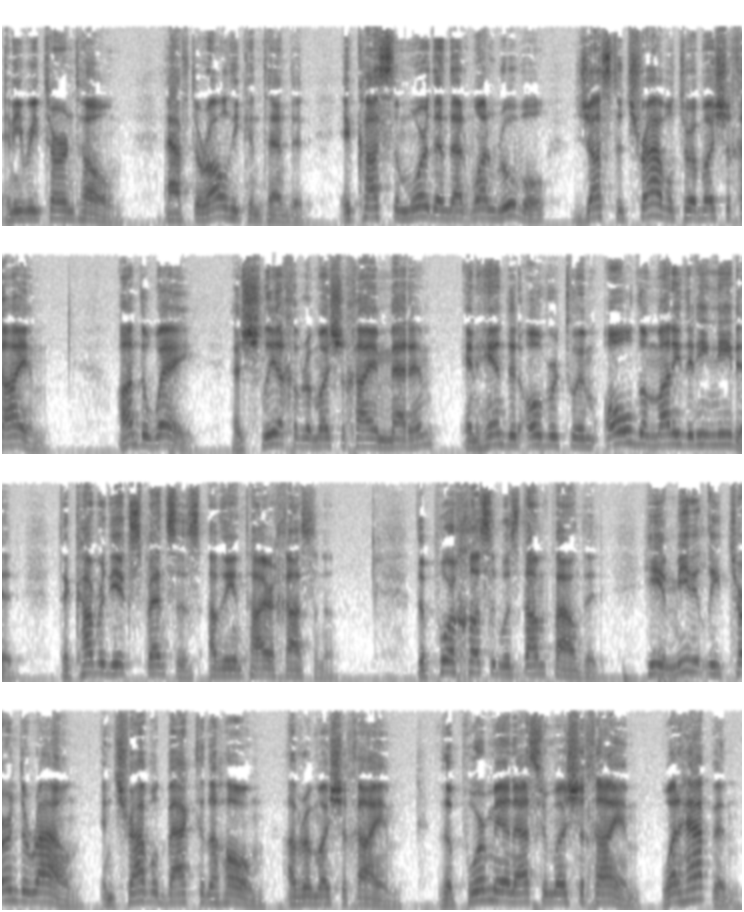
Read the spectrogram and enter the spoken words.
and he returned home. After all, he contended, it cost him more than that one ruble just to travel to Reb Moshe Chaim. On the way, a shliach of Reb Moshe Chaim met him and handed over to him all the money that he needed to cover the expenses of the entire chasana. The poor chassid was dumbfounded. He immediately turned around and traveled back to the home of Reb Moshe Chaim. The poor man asked Reb Moshe Chaim, What happened?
